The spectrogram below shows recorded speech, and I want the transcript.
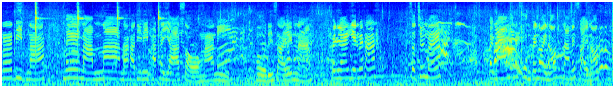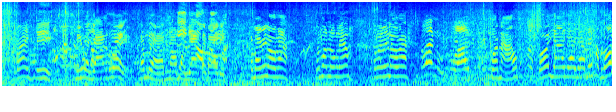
รดิตถ์นะ แม่น้ำน่านนะคะ ที่นี่พัทยาสองนะนี่โหดีไซน์เล่นน้ำเป็นไงเย็นไหมคะ สดชื่นไหมแต่น้ำมันขุ่นไปหน่อยเนาะน้ำไม่ใสเนาะ นี่ มีห่วงยางด้วย น้ำเหลือนอนห่วงยางสบายเลยทำไมไม่ลงอะ น้ำมันลงแล้วทำไมไม่ลงอะ เพราะว่าหนูกลัวกลัวหนาวโอ้ยอยาอยาอยาไม่ขับรถ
